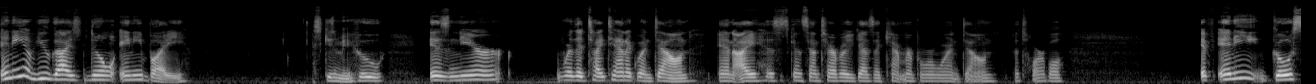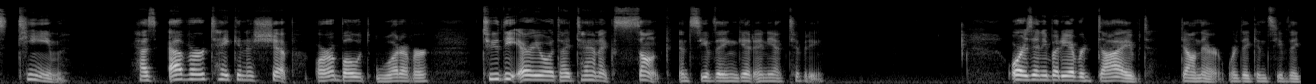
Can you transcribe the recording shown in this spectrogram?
any of you guys know anybody, excuse me, who is near where the Titanic went down, and I, this is going to sound terrible, you guys, I can't remember where it went down. It's horrible. If any ghost team has ever taken a ship or a boat, whatever, to the area where Titanic sunk and see if they can get any activity. Or has anybody ever dived down there where they can see if they,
